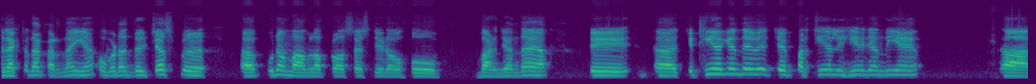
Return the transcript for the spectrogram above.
ਸਿਲੈਕਟ ਦਾ ਕਰਨਾ ਹੀ ਆ, ਉਹ ਬੜਾ ਦਿਲਚਸਪ ਪੂਰਾ ਮਾਮਲਾ ਪ੍ਰੋਸੈਸ ਜਿਹੜਾ ਉਹ ਬਣ ਜਾਂਦਾ ਆ। ਤੇ ਚਿੱਠੀਆਂ ਕਹਿੰਦੇ ਵਿੱਚ ਪਰਚੀਆਂ ਲਿਖੀਆਂ ਜਾਂਦੀਆਂ ਆ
